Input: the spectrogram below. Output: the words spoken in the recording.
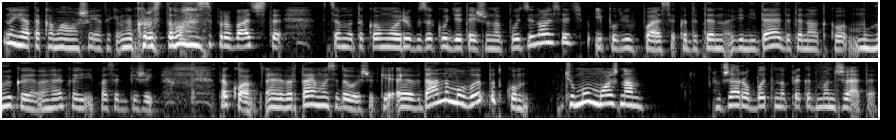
Ну, я така мама, що я таким не користувалася, пробачте. В цьому такому рюкзаку дітей, що на пузі носять, і повів песика. Дитина, він йде, дитина тако мугикає, мегекає, і песик біжить. Так о, е, вертаємося до вишивки. Е, В даному випадку, чому можна. Вже робити, наприклад, манжети.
